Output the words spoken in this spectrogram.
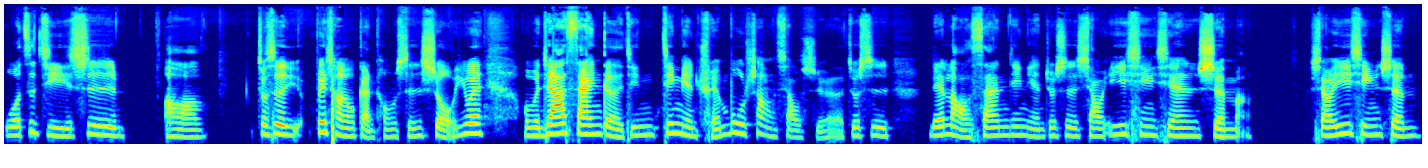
我自己是啊。就是非常有感同身受，因为我们家三个已经今年全部上小学了，就是连老三今年就是小一新先生嘛，小一新生。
